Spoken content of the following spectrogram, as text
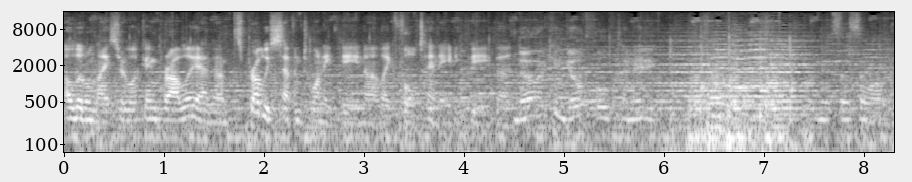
A little nicer looking, probably. I know, it's probably 720p, not like full 1080p, but No, it can go full 1080. And it says so on the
